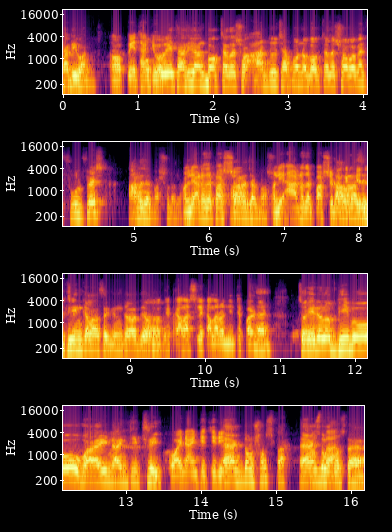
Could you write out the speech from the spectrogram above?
thirty Oppo A thirty one box charger সহ আট দুই ছাপ্পান্ন বক্স চার্জার সহ পাবেন ফুল ফ্রেশ টাকা। অনলি অনলি টাকা কালার আছে গ্রিন কালার আছে গ্রিন কালার দেওয়া। ওকে কালার ছিল কালারও নিতে পারবেন হ্যাঁ তো এটা হলো Vivo Y ninety three Y ninety three একদম সস্তা একদম সস্তা? হ্যাঁ।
